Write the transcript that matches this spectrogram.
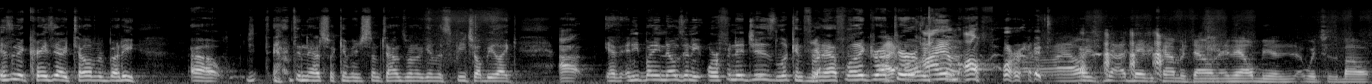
isn't it crazy? I tell everybody uh, at the national convention sometimes when I give a speech, I'll be like, uh, "If anybody knows any orphanages looking for an athletic director, always I, am thought- all for it." I always I made a comment down in Albion, which is about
